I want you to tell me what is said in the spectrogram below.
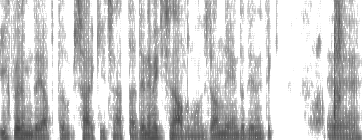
ilk bölümünde yaptığım şarkı için hatta denemek için aldım onu. Canlı yayında denedik. Ee,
